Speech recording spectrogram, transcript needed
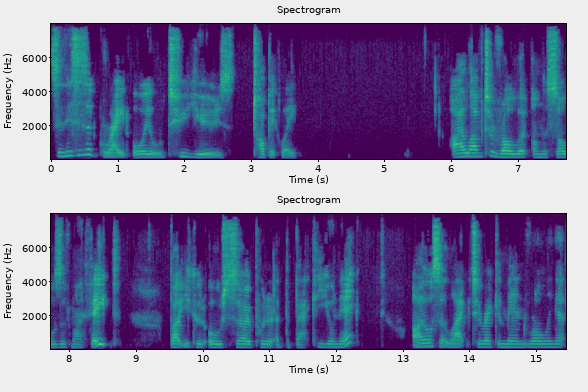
So, this is a great oil to use topically. I love to roll it on the soles of my feet, but you could also put it at the back of your neck. I also like to recommend rolling it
